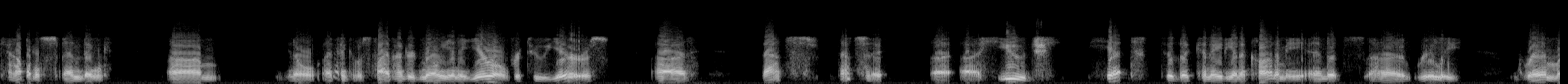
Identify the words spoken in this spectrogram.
capital spending. Um, you know, I think it was 500 million a year over two years. Uh, that's that's a, a, a huge hit to the Canadian economy, and it's uh, really grim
